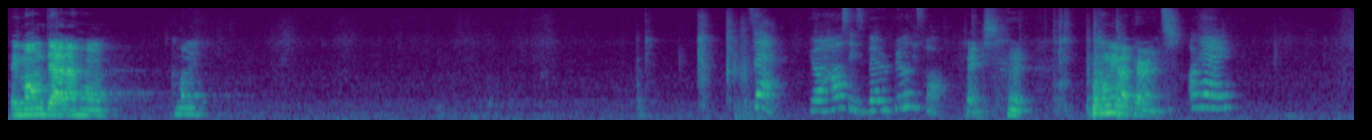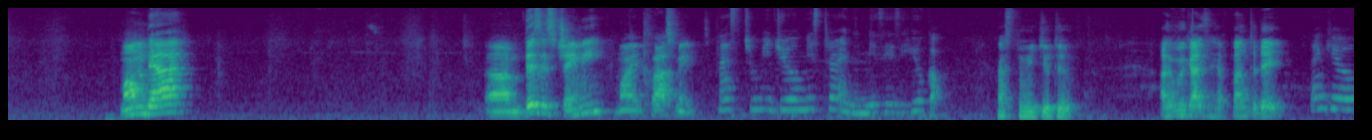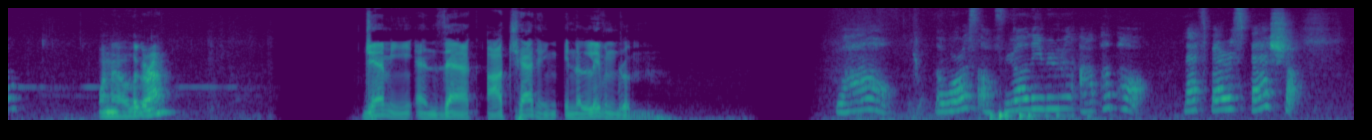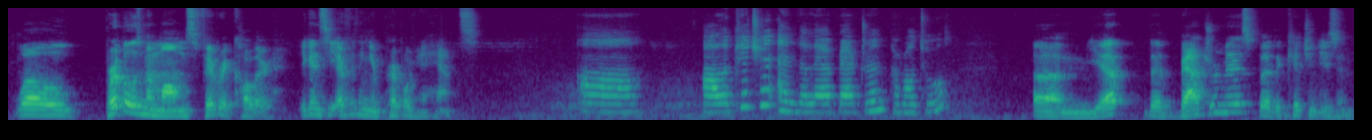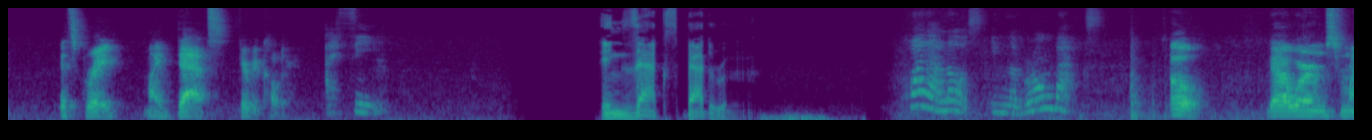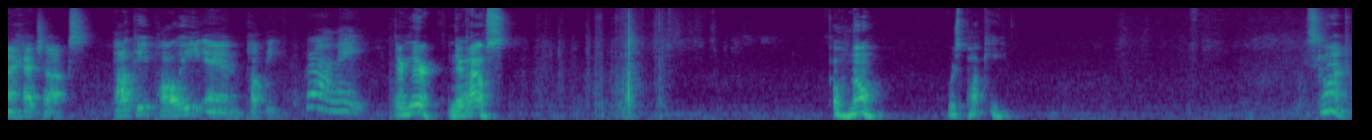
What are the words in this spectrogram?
Hey, mom, dad, I'm home. Come on in. Zach, your house is very beautiful. Thanks. Come meet my parents. Okay. Mom, dad. Um, this is Jamie, my classmate. Nice to meet you, Mr. and Mrs. Hugo. Nice to meet you too. I hope you guys have fun today. Thank you. Wanna look around? Jamie and Zach are chatting in the living room. Wow, the walls of your living room are purple. That's very special. Well, purple is my mom's favorite color. You can see everything in purple in your hands. Uh, are the kitchen and the their bedroom purple too? Um, yep, the bedroom is, but the kitchen isn't. It's gray, my dad's favorite color. I see. In Zach's bedroom, What are those in the brown box? Oh, they are worms for my hedgehogs. Pocky, Polly, and Puppy. Where are they? They're here, in their house. Oh no, where's Pocky? He's gone.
